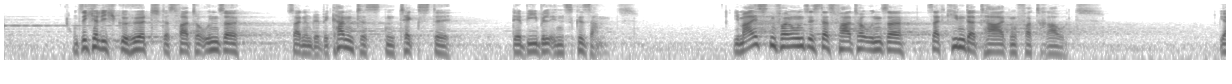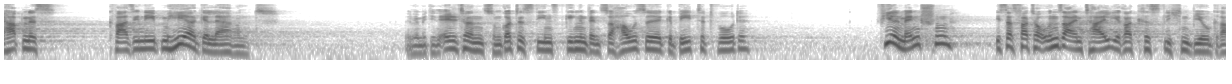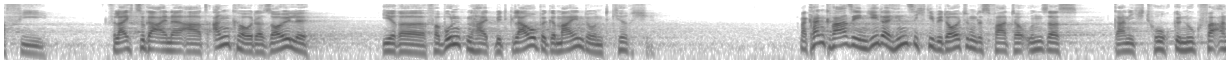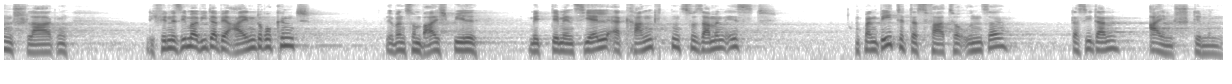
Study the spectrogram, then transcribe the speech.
Und sicherlich gehört das Vaterunser zu einem der bekanntesten Texte der Bibel insgesamt. Die meisten von uns ist das Vaterunser seit Kindertagen vertraut. Wir haben es quasi nebenher gelernt. Wenn wir mit den Eltern zum Gottesdienst gingen, wenn zu Hause gebetet wurde. Vielen Menschen ist das Vaterunser ein Teil ihrer christlichen Biografie, vielleicht sogar eine Art Anker oder Säule ihrer Verbundenheit mit Glaube, Gemeinde und Kirche. Man kann quasi in jeder Hinsicht die Bedeutung des Vaterunsers gar nicht hoch genug veranschlagen. Und ich finde es immer wieder beeindruckend, wenn man zum Beispiel mit dementiell Erkrankten zusammen ist und man betet das Vaterunser, dass sie dann einstimmen,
